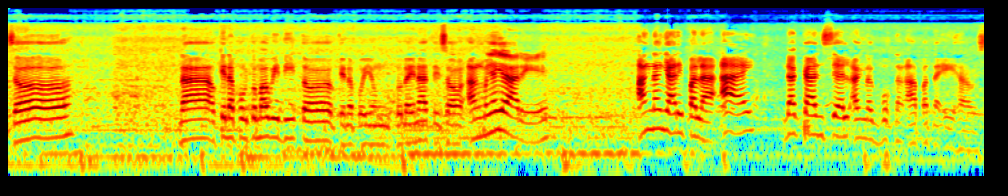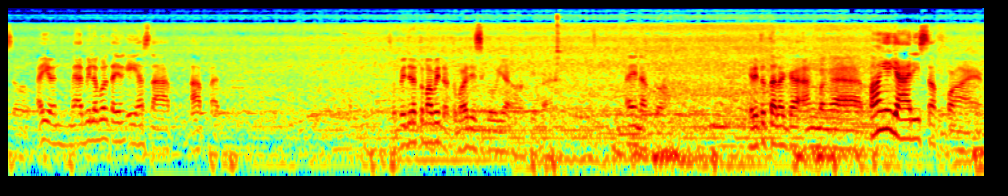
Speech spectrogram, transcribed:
So na okay na pong tumawid dito. Okay na po yung tulay natin. So ang mangyayari ang nangyari pala ay nag-cancel ang nag-book ng apat na A-house. So, ayun, may available tayong A-house na ap- apat. So, pwede na tumawid. Oh, tumawid si Kuya. Oh, diba? Ay, nako. Ganito talaga ang mga pangyayari sa farm.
